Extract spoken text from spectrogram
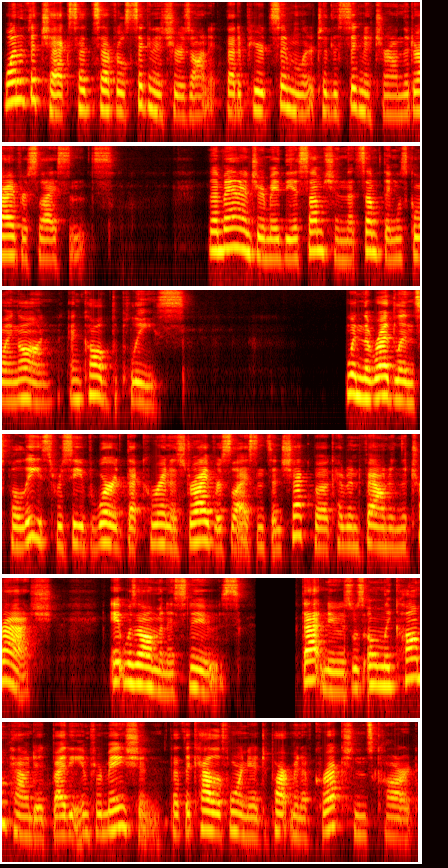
One of the checks had several signatures on it that appeared similar to the signature on the driver's license. The manager made the assumption that something was going on and called the police. When the Redlands police received word that Karina's driver's license and checkbook had been found in the trash, it was ominous news. That news was only compounded by the information that the California Department of Corrections card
